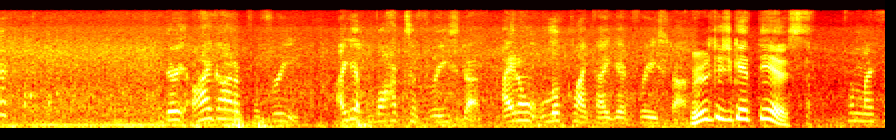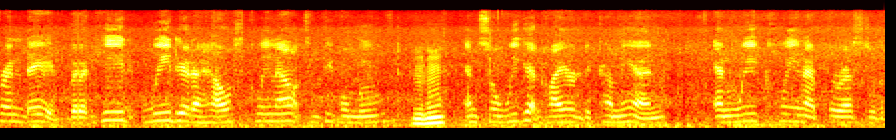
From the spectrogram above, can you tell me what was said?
There, I got them for free. I get lots of free stuff. I don't look like I get free stuff Where did you get this? from my friend Dave. But he, we did a house clean out. Some people moved, Mm-hmm. and so we get hired to come in, and we clean up the rest of the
